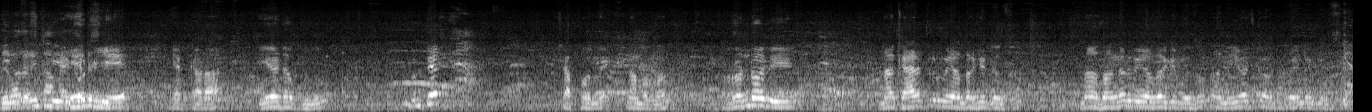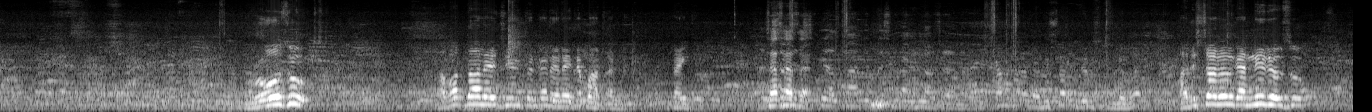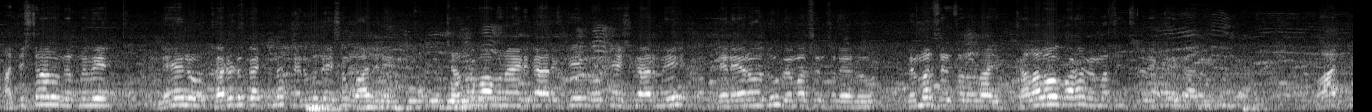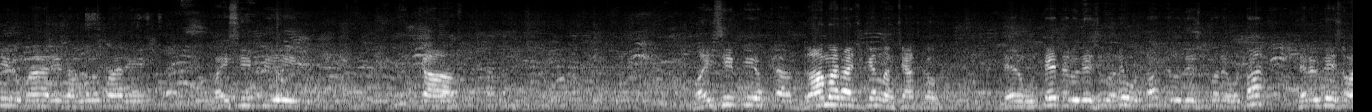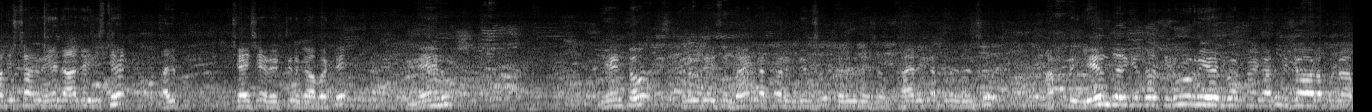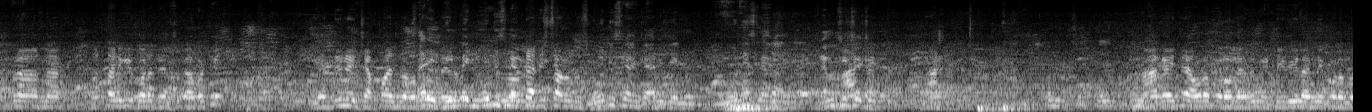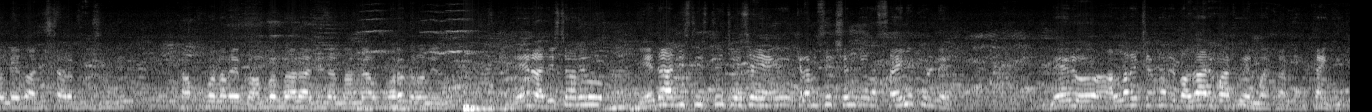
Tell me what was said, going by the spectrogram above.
దీని గురించి ఎక్కడ ఏ డబ్బులు ఉంటే చెప్పండి నెంబర్ వన్ రెండోది నా క్యారెక్టర్ మీ అందరికీ తెలుసు. నా సంగతి మీ అందరికీ తెలుసు. నా నియోజకవర్గ పోయినా తెలుసు. రోజు అబద్ధాలే జీవితంగా నేనైతే మాట్లాడలేదు. Thank you sir sir sir. అధిష్టానం తెలుస్తుంది కదా. అధిష్టానానికి అన్నీ తెలుసు. అధిష్టానం నిర్ణయమే నేను కరుడు కట్టిన తెలుగుదేశం వాదిని. చంద్రబాబు నాయుడు గారికి లోకేష్ గారిని నేను ఏ రోజు విమర్శించలేదు. విమర్శించను నా కళలో కూడా విమర్శించిన వ్యక్తి కాదు. పార్టీలు మారి రంగులు మారి వైసీపీ యొక్క వైసీపీ యొక్క డ్రామా రాజకీయాలు నాకు చేతకావు. నేను ఉంటే తెలుగుదేశంలోనే ఉంటా తెలుగుదేశంలోనే ఉంటా. తెలుగుదేశం అధిష్టానం ఏది ఆదేశిస్తే అది చేసే వ్యక్తిని కాబట్టి నేను ఏంటో తెలుగుదేశం నాయకత్వానికి తెలుసు తెలుగుదేశం కార్యకర్తలకు తెలుసు. అప్పుడు ఏం జరిగిందో తిరువురు నియోజకవర్గమే కాదు విజయవాడ మొత్తానికి కూడా తెలుసు కాబట్టి ఇవన్నీ నేను చెప్పాల్సిన సార్ అవసరం ఉంటే అధిష్టానం ఏమైనా జారీ చేయండి. నాకు- నాకైతే ఎవరో పిలవలేదు మీ టీవీలు అన్నీ కూడా లేదు. అధిష్టానం పిలిచింది తప్పకుండా రేపు అమ్మన్నారు అది నన్ను అన్న ఎవరో పిలవలేదు నేను అధిష్టానం ఏదో చేసే క్రమశిక్షణ గల సైనికుడు నేను. నేను అల్లరి చిల్లరి బజారు మాట నేను మాట్లాడలేను. Thank you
